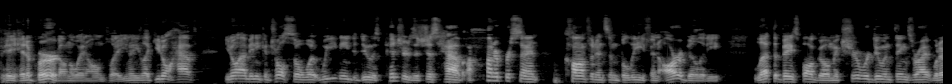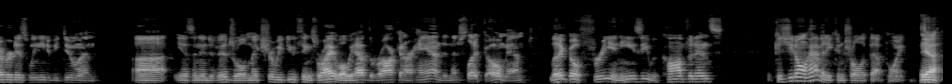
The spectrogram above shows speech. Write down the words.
hit a bird on the way to home plate. You know, you like you don't have you don't have any control. So what we need to do as pitchers is just have hundred percent confidence and belief in our ability. Let the baseball go. Make sure we're doing things right. Whatever it is we need to be doing uh, as an individual, make sure we do things right while we have the rock in our hand, and then just let it go, man. Let it go free and easy with confidence, because you don't have any control at that point. Yeah,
